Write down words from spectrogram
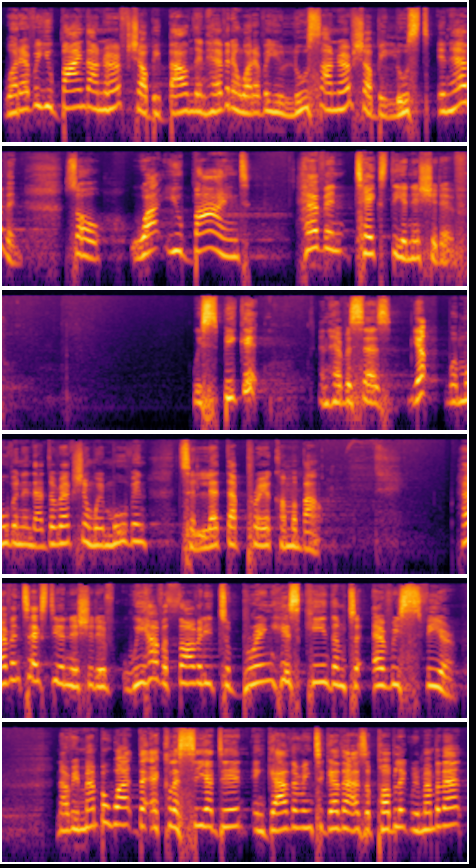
Whatever you bind on earth shall be bound in heaven, and whatever you loose on earth shall be loosed in heaven. So, what you bind Heaven takes the initiative. We speak it, and heaven says, Yep, we're moving in that direction. We're moving to let that prayer come about. Heaven takes the initiative. We have authority to bring his kingdom to every sphere. Now, remember what the ecclesia did in gathering together as a public? Remember that?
